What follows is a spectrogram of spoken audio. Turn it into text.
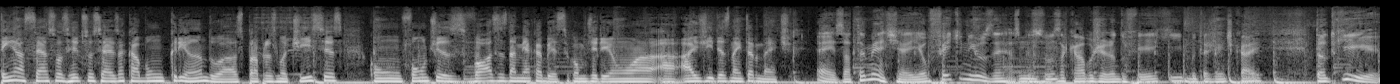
têm acesso às redes sociais, acabam criando as próprias notícias com fontes, vozes da minha cabeça, como diriam a- a- as gírias na internet. É, exatamente. Aí é o fake news, né? As pessoas acabam gerando fake e muita gente cai. Tanto que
